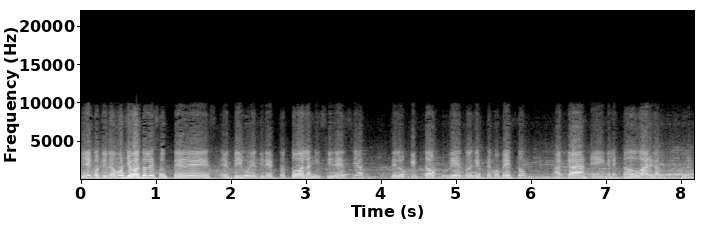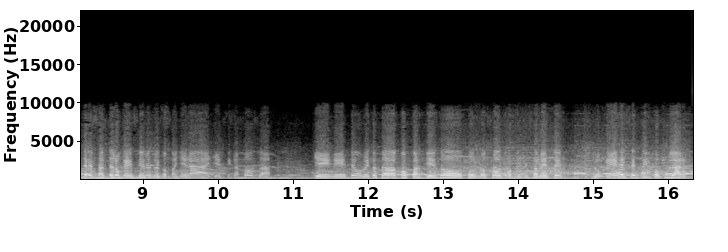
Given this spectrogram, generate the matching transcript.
Bien, continuamos llevándoles a ustedes en vivo y en directo todas las incidencias de lo que está ocurriendo en este momento acá en el estado Vargas. Muy interesante lo que decía nuestra compañera Jessica Sosa, quien en este momento estaba compartiendo con nosotros precisamente lo que es el sentir popular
